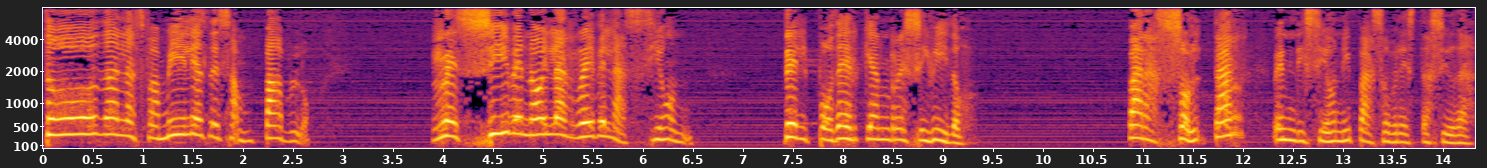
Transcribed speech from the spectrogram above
Todas las familias de San Pablo reciben hoy la revelación del poder que han recibido para soltar bendición y paz sobre esta ciudad.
